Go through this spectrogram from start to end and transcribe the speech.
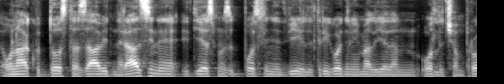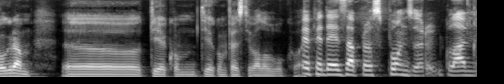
onako dosta zavidne razine gdje smo posljednje dvije ili tri godine imali jedan odličan program uh, tijekom, tijekom festivala u Vukovaru. PPD je zapravo sponsor glavni.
